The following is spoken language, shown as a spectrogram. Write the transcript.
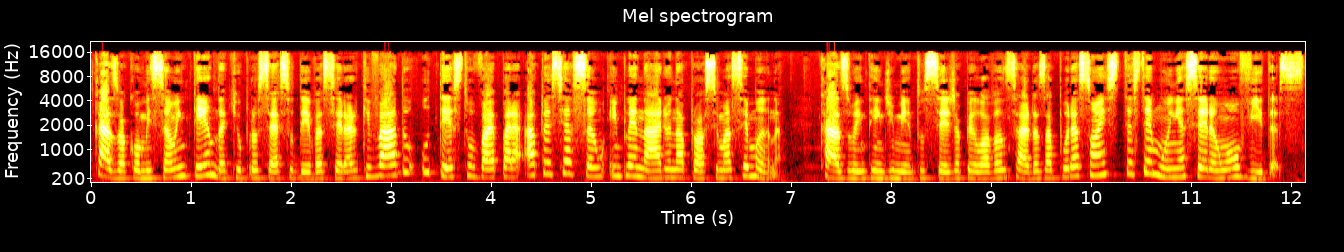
Caso a comissão entenda que o processo deva ser arquivado, o texto vai para apreciação em plenário na próxima semana. Caso o entendimento seja pelo avançar das apurações, testemunhas serão ouvidas.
